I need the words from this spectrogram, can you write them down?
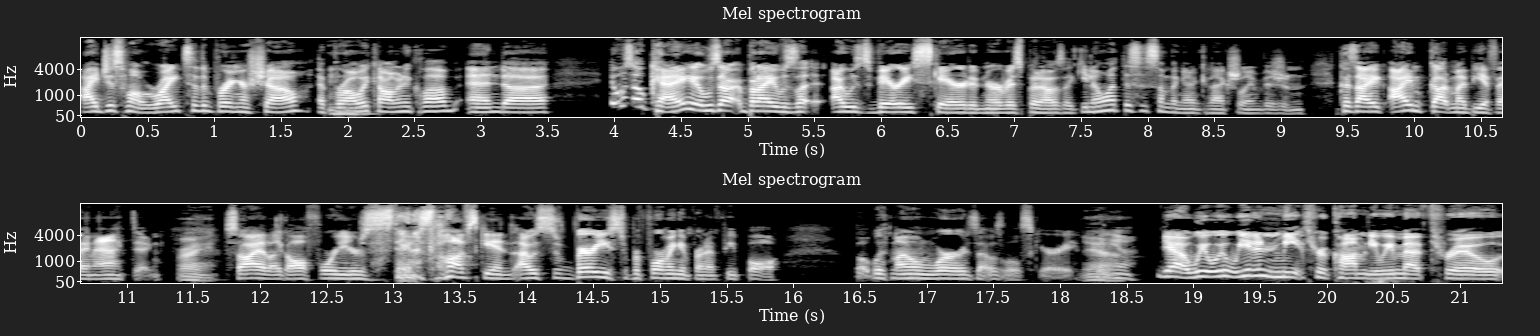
I just went right to the bringer show at Broadway Comedy Club, and uh, it was okay. It was, uh, but I was I was very scared and nervous. But I was like, you know what, this is something I can actually envision because I I got my BFA in acting, Right. So I had like all four years of Stanislavski, and I was very used to performing in front of people. But with my own words, that was a little scary. But Yeah. yeah. Yeah, we, we we didn't meet through comedy. We met through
